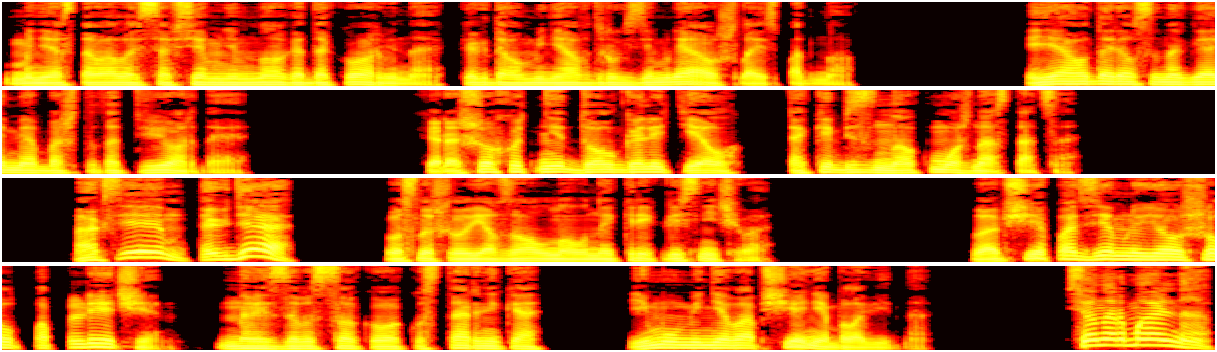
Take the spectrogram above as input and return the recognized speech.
Мне оставалось совсем немного до Корвина, когда у меня вдруг земля ушла из-под ног. Я ударился ногами обо что-то твердое. Хорошо, хоть недолго летел, так и без ног можно остаться. «Максим, ты где?» — услышал я взволнованный крик лесничего. Вообще под землю я ушел по плечи, но из-за высокого кустарника ему меня вообще не было видно. «Все нормально,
